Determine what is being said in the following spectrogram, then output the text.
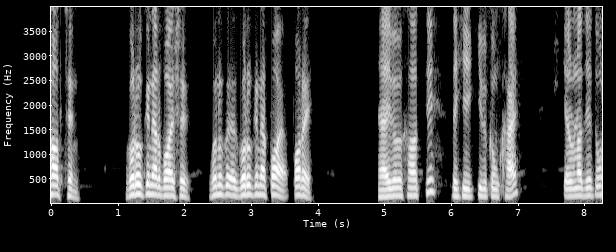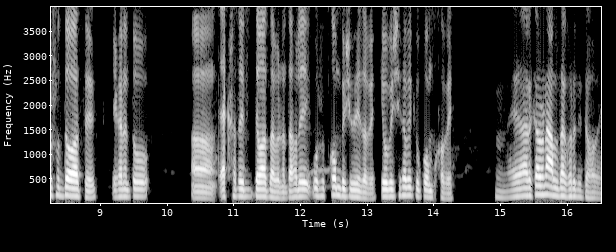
খাওয়াচ্ছেন গরু কেনার বয়সে গরু গরু কেনার পরে। হ্যাঁ এইভাবে খাওয়াচ্ছি দেখি কীরকম খায়। কেননা যেহেতু ওষুধ দেওয়া আছে এখানে তো আহ, একসাথে দেওয়া যাবে না তাহলে ওষুধ কম বেশি হয়ে যাবে। কেউ বেশি খাবে কেউ কম খাবে। এর কারণে আলাদা করে দিতে হবে।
